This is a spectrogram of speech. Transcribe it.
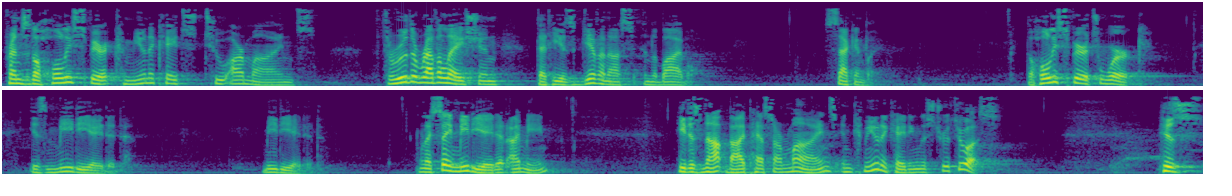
Friends, the Holy Spirit communicates to our minds through the revelation that He has given us in the Bible. Secondly, the Holy Spirit's work is mediated mediated. When I say mediated, I mean he does not bypass our minds in communicating this truth to us. His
